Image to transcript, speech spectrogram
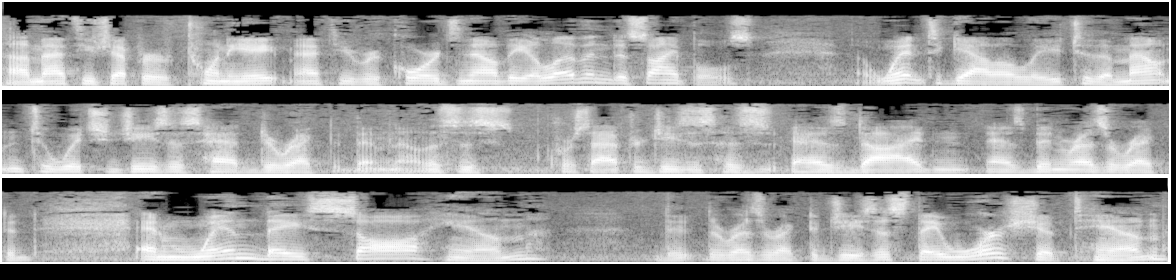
Uh, Matthew chapter 28, Matthew records, Now the eleven disciples went to Galilee to the mountain to which Jesus had directed them. Now this is, of course, after Jesus has, has died and has been resurrected. And when they saw him, the, the resurrected Jesus. They worshiped him,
